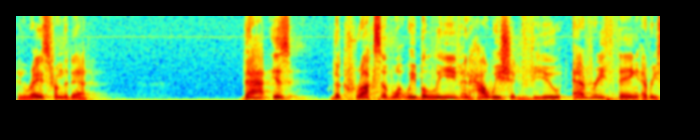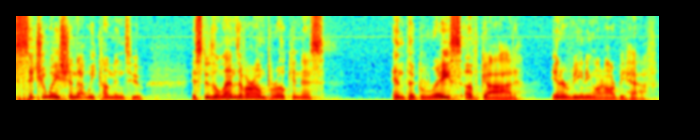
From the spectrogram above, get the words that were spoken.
and raised from the dead. That is the crux of what we believe and how we should view everything, every situation that we come into, is through the lens of our own brokenness and the grace of God intervening on our behalf.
